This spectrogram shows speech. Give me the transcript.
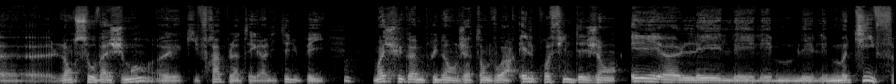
euh, l'ensauvagement euh, qui frappe l'intégralité du pays. Moi, je suis quand même prudent. J'attends de voir et le profil des gens et euh, les, les, les, les, motifs.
